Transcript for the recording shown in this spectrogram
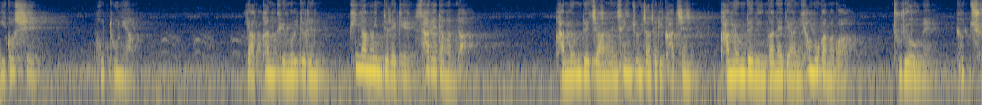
이것이 보통이야. 약한 괴물들은 피난민들에게 살해당한다. 감염되지 않은 생존자들이 가진 감염된 인간에 대한 혐오감과 두려움의 표출.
